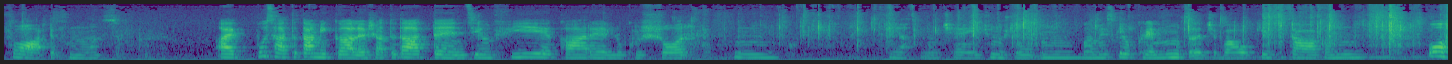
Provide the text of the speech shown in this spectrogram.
Foarte frumos. Ai pus atâta amigale și atâta atenție în fiecare lucrușor. Mm. Ia să vedem ce aici, nu știu, bănuiesc că e o cremuță, ceva, o chestie că nu... Oh!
